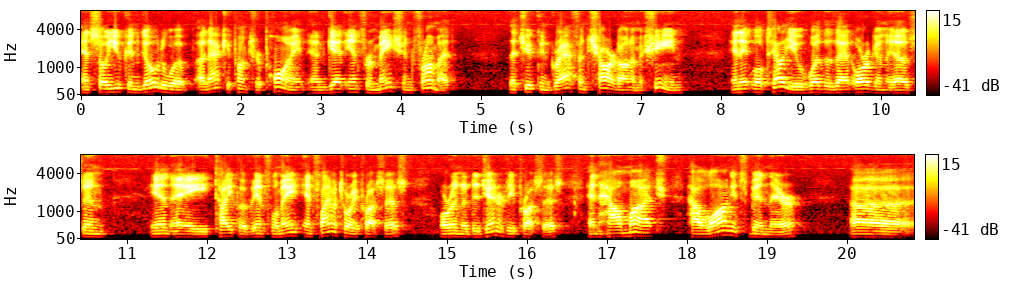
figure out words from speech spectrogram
And so you can go to a, an acupuncture point and get information from it that you can graph and chart on a machine, and it will tell you whether that organ is in, in a type of inflammatory process or in a degenerative process, and how much, how long it's been there, uh,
